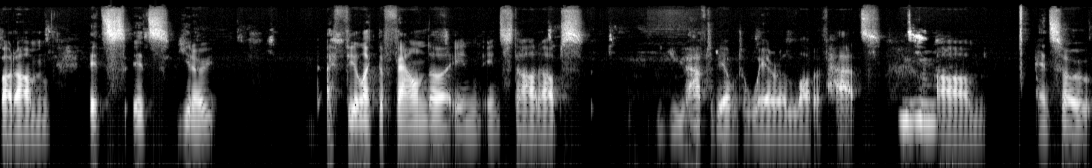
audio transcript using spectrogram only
but um it's it's you know i feel like the founder in in startups you have to be able to wear a lot of hats. Mm-hmm. um and so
